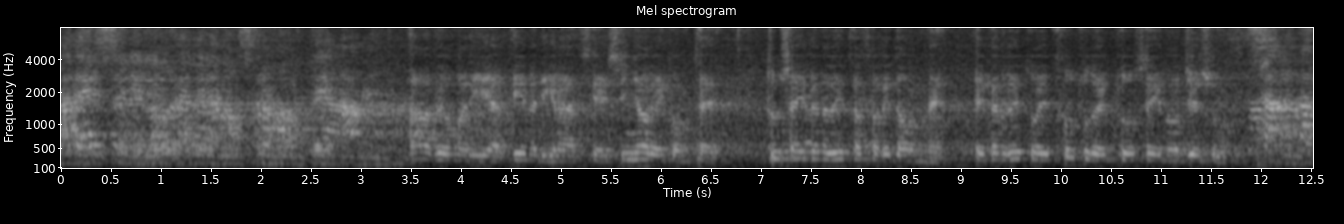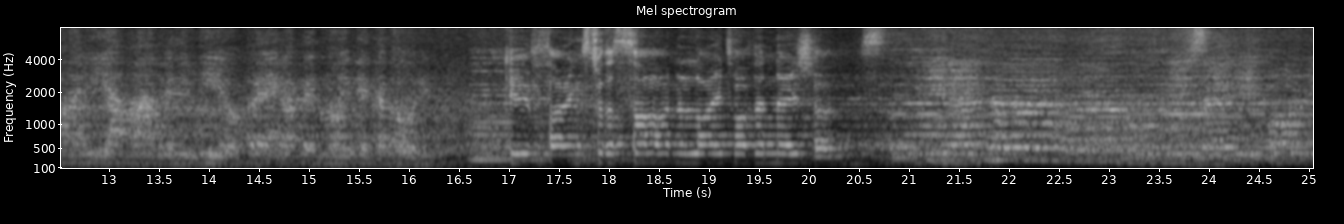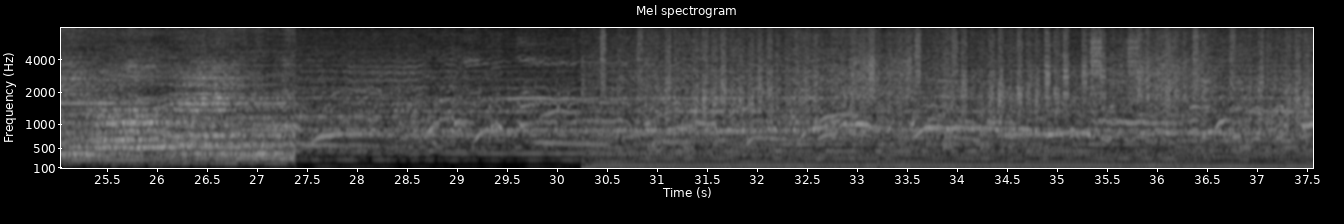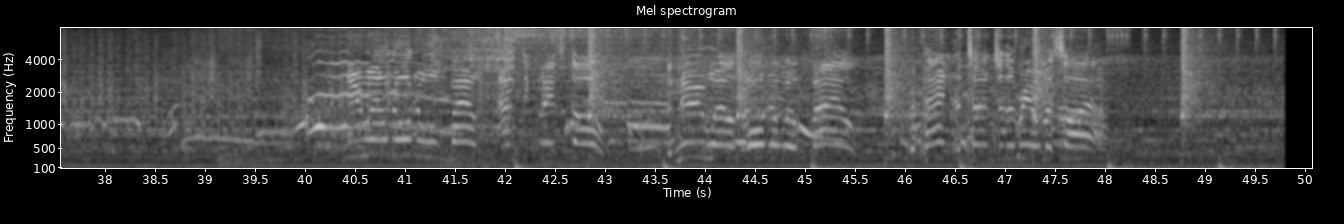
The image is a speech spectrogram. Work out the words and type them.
adesso e nell'ora della nostra morte. Amen. Ave Maria, piena di grazia, il Signore è con te. Tu sei benedetta fra le donne e benedetto è il frutto del tuo seno, Gesù. Santa Maria, Madre di Dio, prega per noi peccatori, Give thanks to the Son, light of the nations.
